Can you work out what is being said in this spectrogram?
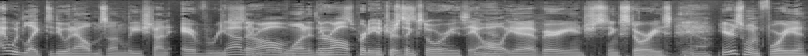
I would like to do an albums unleashed on every. Yeah, they're all one of they're these all pretty interesting stories. They yeah. all, yeah, very interesting stories. Yeah. Here's one for you,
